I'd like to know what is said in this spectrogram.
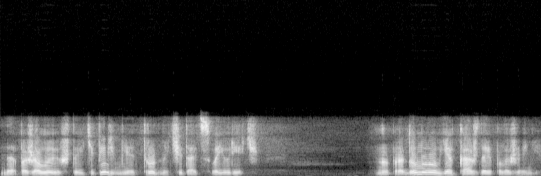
Да, пожалуй, что и теперь мне трудно читать свою речь. но продумывал я каждое положение.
